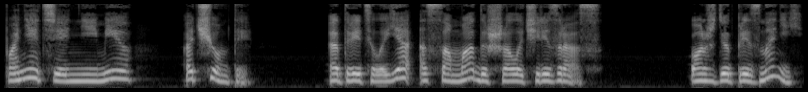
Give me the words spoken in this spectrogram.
«Понятия не имею, о чем ты», — ответила я, а сама дышала через раз. Он ждет признаний?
